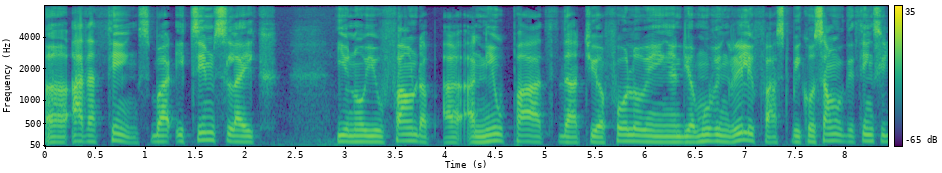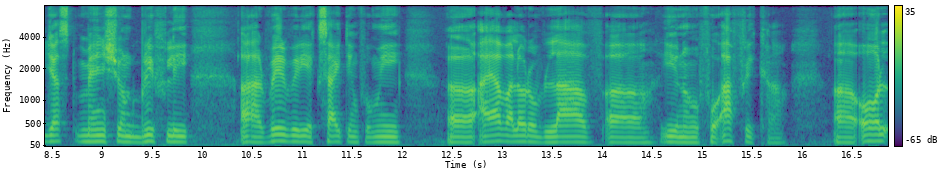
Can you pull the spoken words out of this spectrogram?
uh, other things. But it seems like you know you found a, a, new path that you're following and you're moving really fast because some of the things you just mentioned briefly are very very exciting for me. Uh, i have a lot of love uh, you know for africa uh, all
